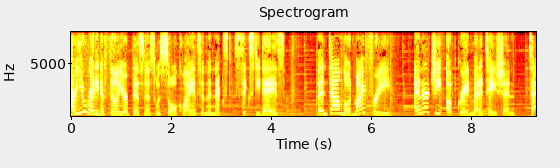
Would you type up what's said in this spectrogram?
Are you ready to fill your business with soul clients in the next 60 days? Then download my free energy upgrade meditation to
